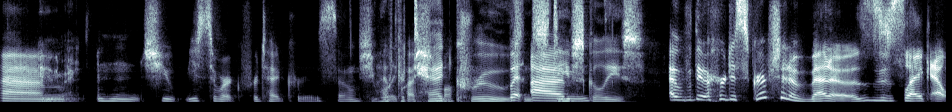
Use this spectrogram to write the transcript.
Um, anyway. she used to work for Ted Cruz, so she worked for Ted Cruz but, and um, Steve Scalise. her description of Meadows, just like at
